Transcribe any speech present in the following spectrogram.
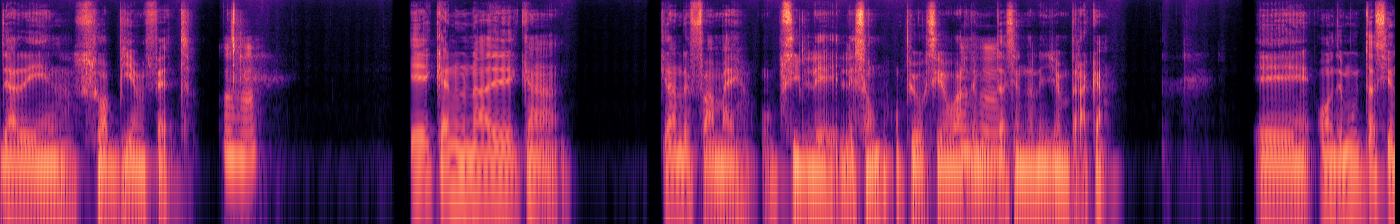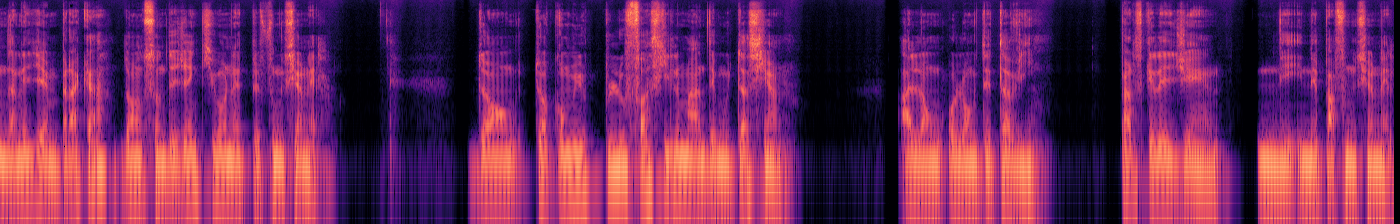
d'ADN soient bien faites. Mhm. Et quand on a quand, quand les femmes aussi les, les hommes, on peut aussi avoir des Mhm. mutations dans les gènes BRCA. Et on a des mutations dans les gènes BRCA, donc sont des gènes qui vont être fonctionnels. Donc, tu accumules plus facilement des mutations au long de ta vie parce que le gène n'est pas fonctionnel.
